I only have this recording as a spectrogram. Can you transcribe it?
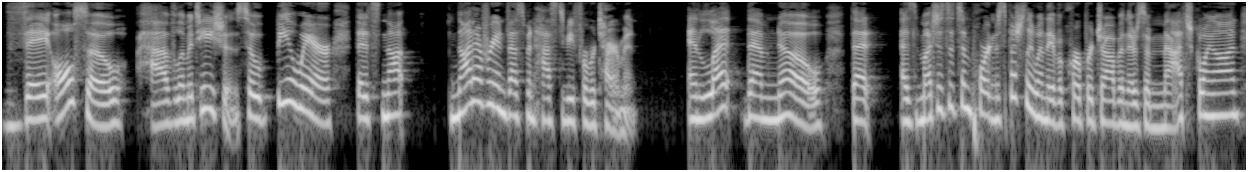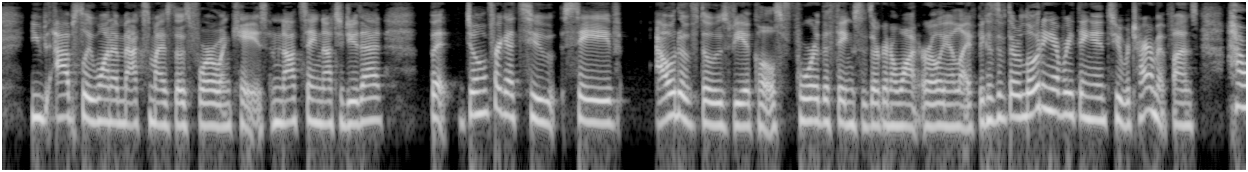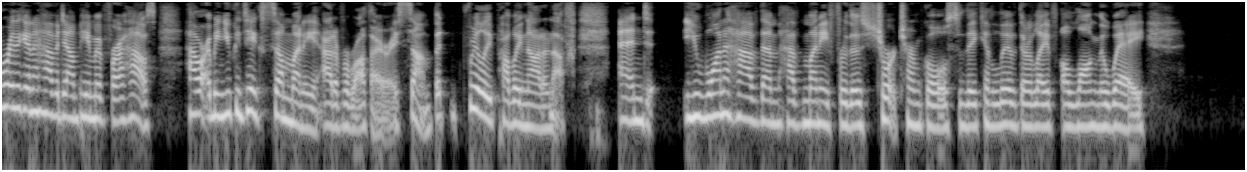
they also have limitations. So be aware that it's not not every investment has to be for retirement. And let them know that as much as it's important, especially when they have a corporate job and there's a match going on, you absolutely want to maximize those 401ks. I'm not saying not to do that, but don't forget to save out of those vehicles for the things that they're going to want early in life. Because if they're loading everything into retirement funds, how are they going to have a down payment for a house? How, I mean, you can take some money out of a Roth IRA, some, but really probably not enough. And you want to have them have money for those short term goals so they can live their life along the way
